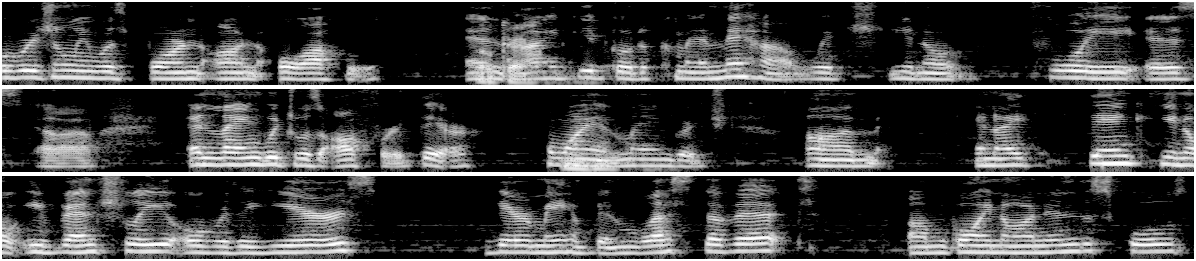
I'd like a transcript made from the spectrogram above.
originally was born on Oahu, and okay. I did go to Kamehameha, which you know fully is, uh, and language was offered there, Hawaiian mm-hmm. language. Um, and I think, you know, eventually over the years, there may have been less of it um, going on in the schools,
